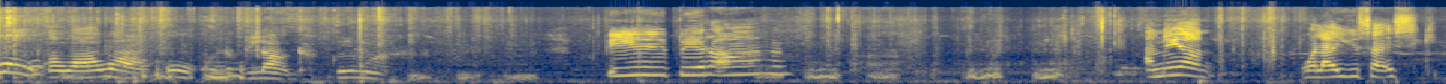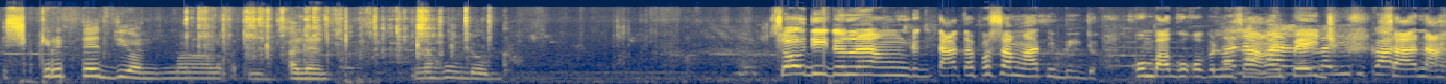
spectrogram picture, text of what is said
Oo, kawawa. Oo, kulaglag. Kuya mo nga. Pipiraan. Ano yan? Wala yung sa scripted yon mga kapatid. Alin? Nahulog. So, dito na lang nagtatapos ang ating video. Kung bago ko pa lang sa aking page, sana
